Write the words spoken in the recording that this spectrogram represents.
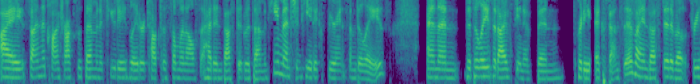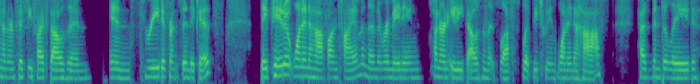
I signed the contracts with them and a few days later talked to someone else that had invested with them and he mentioned he had experienced some delays. And then the delays that I've seen have been pretty extensive. I invested about 355,000 in three different syndicates they paid out one and a half on time, and then the remaining 180,000 that's left, split between one and a half, has been delayed.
